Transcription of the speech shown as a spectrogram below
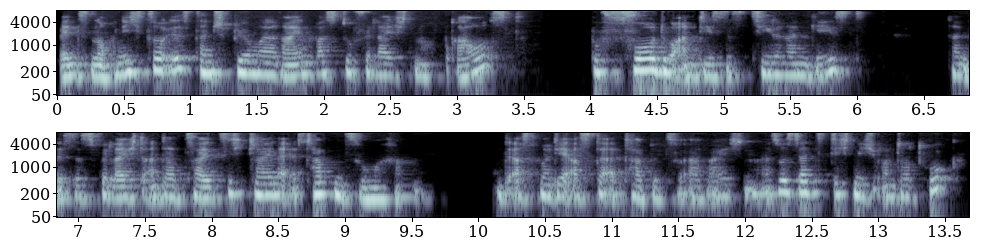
Wenn es noch nicht so ist, dann spür mal rein, was du vielleicht noch brauchst, bevor du an dieses Ziel rangehst. Dann ist es vielleicht an der Zeit, sich kleine Etappen zu machen und erstmal die erste Etappe zu erreichen. Also setz dich nicht unter Druck,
